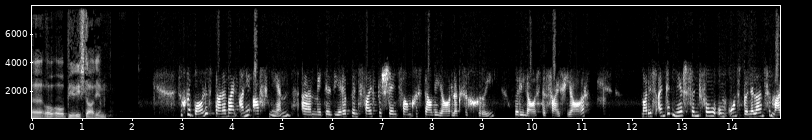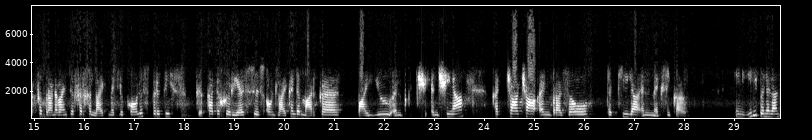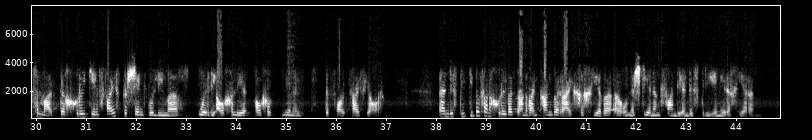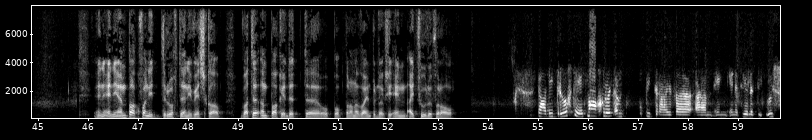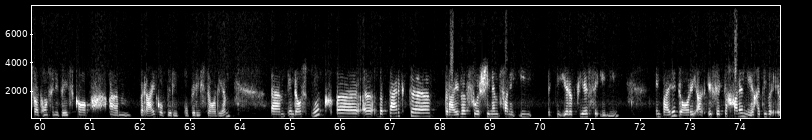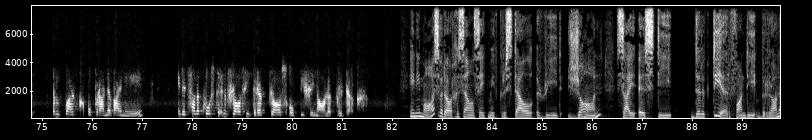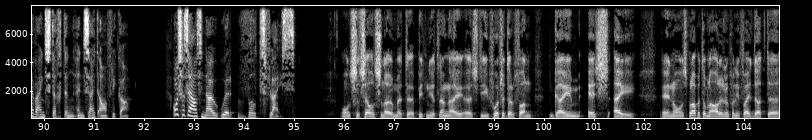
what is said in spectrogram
uh op hierdie stadium? So globaal is brandewyn aan die afneem uh, met 'n 0.5% saamgestelde jaarlikse groei oor die laaste 5 jaar. Maar dit is eintlik meer sinvol om ons binnelandse mark vir brandewyn te vergelyk met lokale spiritus kategorieë soos ontleikende marke Baiyu in in China, Cachaça in Brazil, Tequila in Mexico en hierdie binnelandse markte groei teen 5% volume oor die algemene te 5 jaar. En dis die tipe van groei wat Brandewyn kan bereik gegee 'n ondersteuning van die industrie en die regering. En en die impak van die droogte in die Wes-Kaap, watter impak het dit uh, op op brandewynproduksie en uitvoere veral? Ja, die droogte het maar groot impak op die drywe um, en en natuurlik die oes wat ons in die Weskaap ehm um, bereik op hierdie op hierdie stadium. Ehm um, en daar's ook 'n uh, uh, beperkte drywe voorsiening van die e, die Europese Unie. En beide daardie effekte gaan 'n negatiewe impak op brandewyn hê en dit sal 'n koste-inflasie druk plaas op die finale produk. En die maas wat daar gesels het met Christel Reed Jean, sy is die direkteur van die Brandewyn Stichting in Suid-Afrika. Ons gesels nou oor wildsvleis. Ons gesels nou met uh, Piet Neetling, hy is die voorsitter van Game SA. En ons praat met hom na aanleiding van die feit dat uh,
